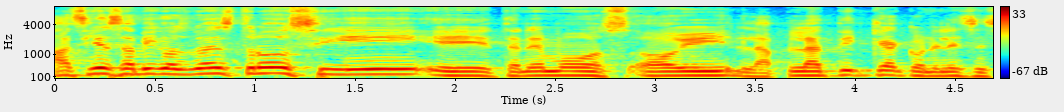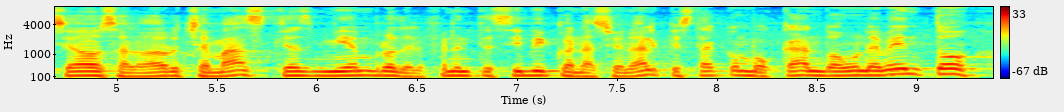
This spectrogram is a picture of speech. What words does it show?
Así es, amigos nuestros, y eh, tenemos hoy la plática con el licenciado Salvador Chemás, que es miembro del Frente Cívico Nacional, que está convocando a un evento.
